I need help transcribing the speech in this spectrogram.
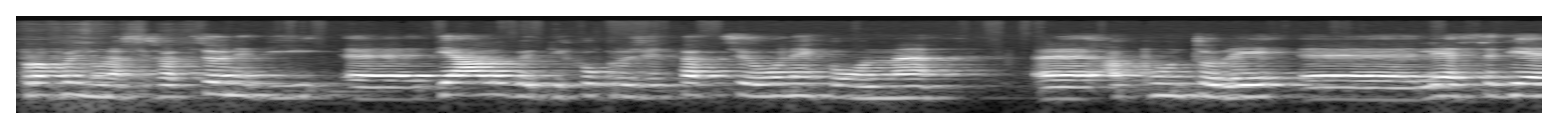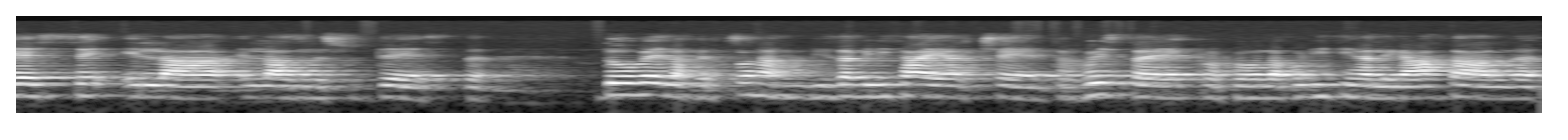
proprio in una situazione di eh, dialogo e di coprogettazione con eh, appunto le, eh, le, SDS e l'ASL la, Sud-Est, dove la persona con disabilità è al centro. Questa è proprio la politica legata al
